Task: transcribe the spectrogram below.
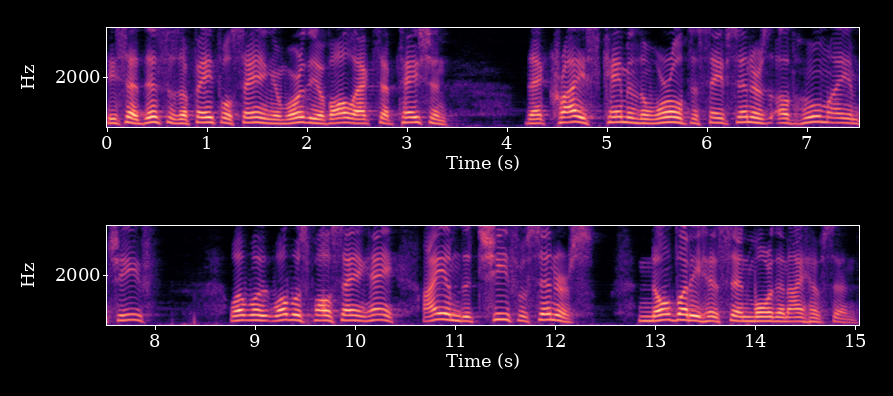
He said, This is a faithful saying and worthy of all acceptation that Christ came into the world to save sinners, of whom I am chief. What was, what was Paul saying? Hey, I am the chief of sinners. Nobody has sinned more than I have sinned.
